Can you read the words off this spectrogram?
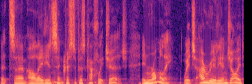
at um, Our Lady and St Christopher's Catholic Church in Romiley, which I really enjoyed.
